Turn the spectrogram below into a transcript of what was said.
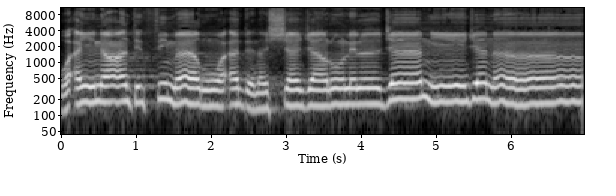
وأينعت الثمار وأدنى الشجر للجاني جناه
